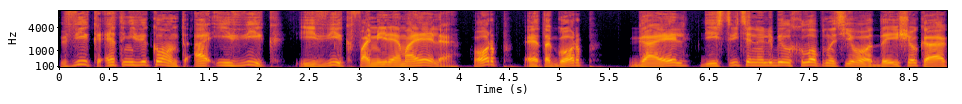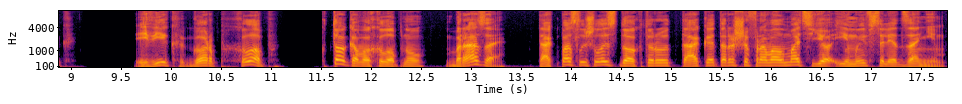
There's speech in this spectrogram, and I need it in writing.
Вик — это не Виконт, а и Вик, и Вик — фамилия Маэля. Орб — это Горб. Гаэль действительно любил хлопнуть его, да еще как. И Вик, Горб, хлоп. Кто кого хлопнул? Браза? Так послышалось доктору, так это расшифровал Матье, и мы вслед за ним.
